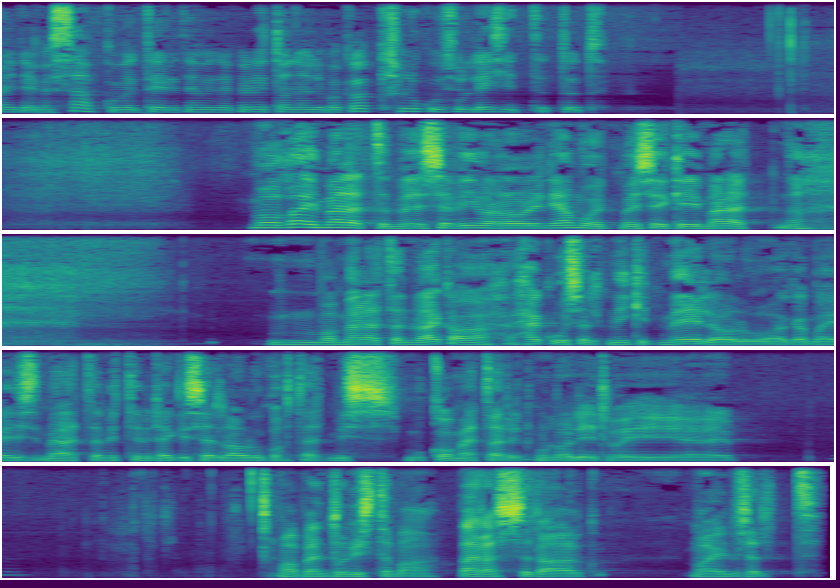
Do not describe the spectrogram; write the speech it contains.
ma ei tea, kas saab kommenteerida nüüd, aga nüüd on juba kaks lugu sulle esitatud. Ma ka ei mäleta, see viimane laul oli nii ammu, et ma isegi ei mäleta, noh. ma mäletan väga häguselt mingit meeleolu, aga ma ei mäleta mitte midagi selle laulu kohta, et mis mu kommentaarid mul olid või. ma pean tunnistama, pärast seda ma ilmselt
